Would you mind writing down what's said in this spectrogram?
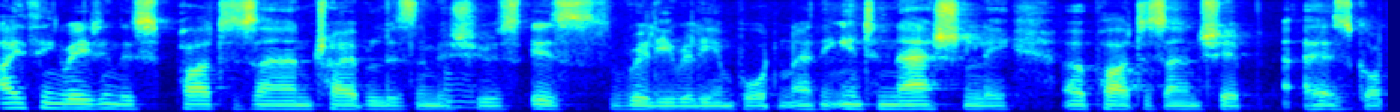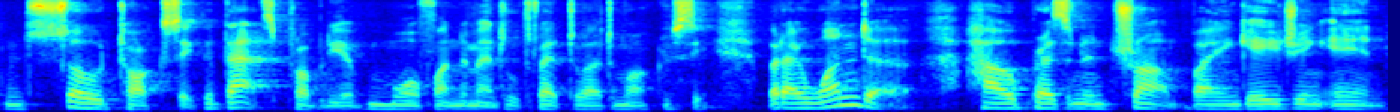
I- think raising this partisan tribalism issues is really, really important. I think internationally, uh, partisanship has gotten so toxic that that's probably a more fundamental threat to our democracy. But I wonder how President Trump, by engaging in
